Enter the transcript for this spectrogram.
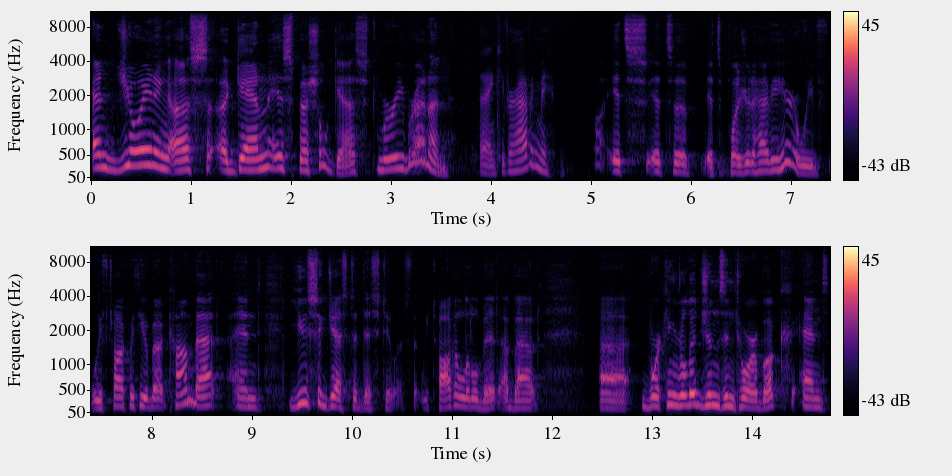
And joining us again is special guest Marie Brennan. Thank you for having me. It's it's a it's a pleasure to have you here. We've we've talked with you about combat, and you suggested this to us that we talk a little bit about uh, working religions into our book and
